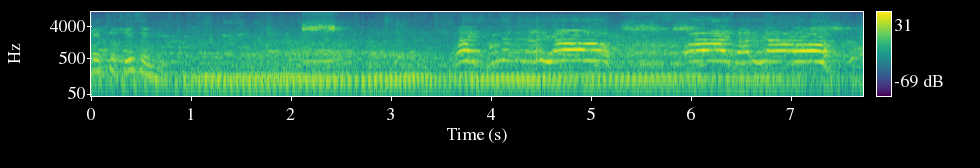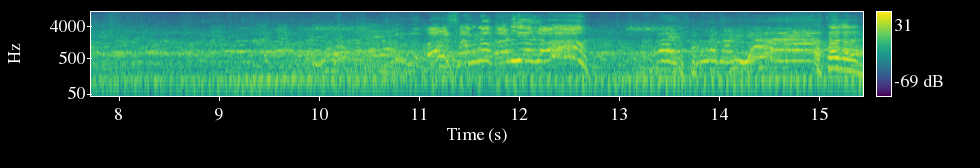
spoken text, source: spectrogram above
যাও। এই সামনে দাঁড়িয়ে যাও। সামনে দাঁড়িয়ে যাও। আসেন আসেন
